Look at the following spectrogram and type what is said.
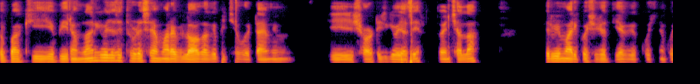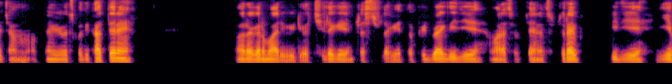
तो बाकी अभी रमज़ान की वजह से थोड़े से हमारा ब्लॉग आगे पीछे हुए टाइमिंग की शॉर्टेज की वजह से। तो इंशाल्लाह फिर भी हमारी कोशिश होती है कि कुछ ना कुछ हम अपने व्यूअर्स को दिखाते रहें। और अगर हमारी वीडियो अच्छी लगे इंटरेस्ट लगे तो फीडबैक दीजिए, हमारा सब चैनल सब्सक्राइब कीजिए। ये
